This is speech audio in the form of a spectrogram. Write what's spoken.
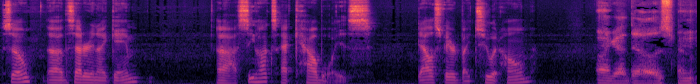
So uh, the Saturday night game, uh, Seahawks at Cowboys. Dallas favored by two at home. I got Dallas, and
